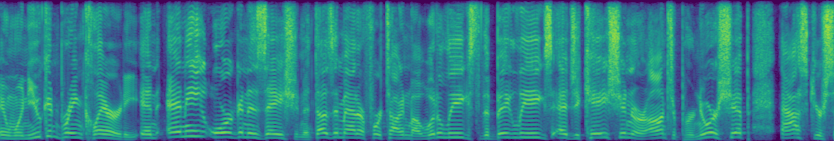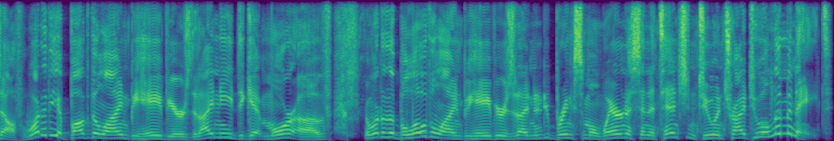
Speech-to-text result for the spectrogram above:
And when you can bring clarity in any organization, it doesn't matter if we're talking about little leagues to the big leagues, education, or entrepreneurship, ask yourself what are the above the line behaviors that I need to get more of? And what are the below the line behaviors that I need to bring some awareness and attention to and try to eliminate?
